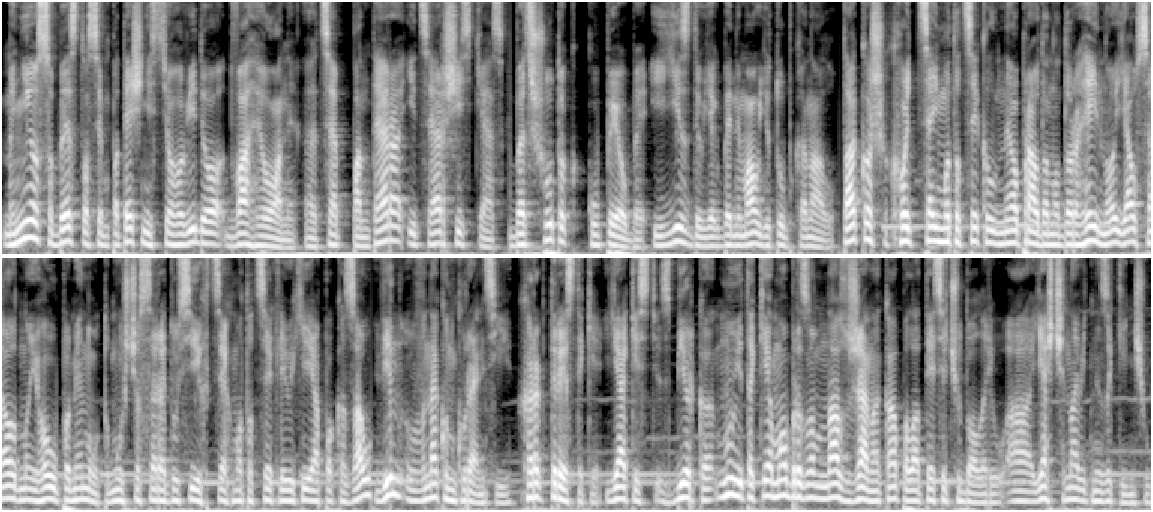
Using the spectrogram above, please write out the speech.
Мені особисто симпатичні з цього відео два геони: Е, це Пантера і CR6S. Без шуток купив би і їздив, якби не мав YouTube каналу. Також, хоч цей мотоцикл неоправдано дорогий, но я все одно його упомяну, тому що серед усіх цих мотоциклів, які я показав, він вне конкуренції. Характеристики, якість, збірка. Ну і таким образом нас вже накапала тисячу доларів, а я ще навіть не закінчив.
